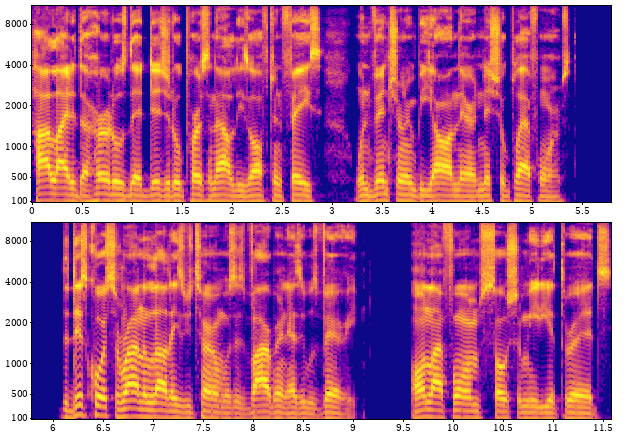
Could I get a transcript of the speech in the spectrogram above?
highlighted the hurdles that digital personalities often face when venturing beyond their initial platforms. The discourse surrounding Lil Tay's return was as vibrant as it was varied. Online forums, social media threads,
